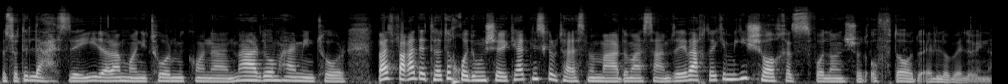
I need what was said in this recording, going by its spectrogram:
به صورت لحظه ای دارن مانیتور می‌کنن. مردم همینطور. بعد فقط اطلاعات خود اون شرکت نیست که رو تصمیم مردم از سمزه یه وقتایی که میگی شاخص فلان شد افتاد و الو بلو اینا.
